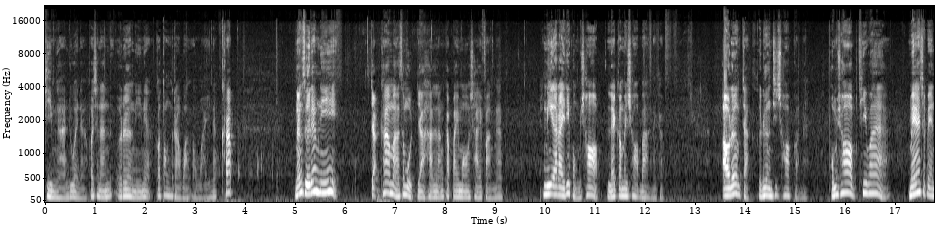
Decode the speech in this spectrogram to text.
ทีมงานด้วยนะ เพราะฉะนั้นเรื่องนี้เนี่ยก็ต้องระวังเอาไว้นะครับ หนังสือเล่มนี้จะข้ามมหาสมุทรอย่าหันหลังกลับไปมองชายฝั่งนะ มีอะไรที่ผมชอบและก็ไม่ชอบบ้างนะครับ เอาเริ่มจากเรื่องที่ชอบก่อนนะ ผมชอบที่ว่า แม้จะเป็น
